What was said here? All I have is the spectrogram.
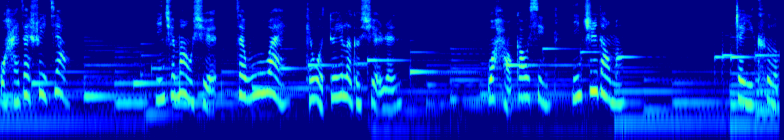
我还在睡觉，您却冒雪。在屋外给我堆了个雪人，我好高兴，您知道吗？这一刻，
